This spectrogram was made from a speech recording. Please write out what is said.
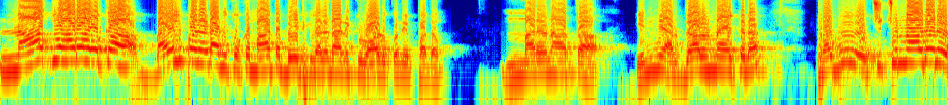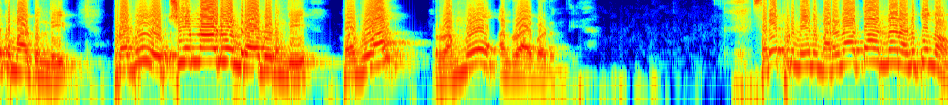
నా ద్వారా ఒక బయలుపడడానికి ఒక మాట బయటికి వెళ్ళడానికి వాడుకునే పదం. మరణాత. ఎన్ని అర్థాలున్నాయి ఇక్కడ ప్రభు వచ్చుచున్నాడు అని ఒక మాట ఉంది. ప్రభు వచ్చి ఉన్నాడు అని రాయబడింది. ప్రభువా రమ్ము అని రాయబడింది. సరే ఇప్పుడు నేను మరణాత అన్నాను అనుకుందాం.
